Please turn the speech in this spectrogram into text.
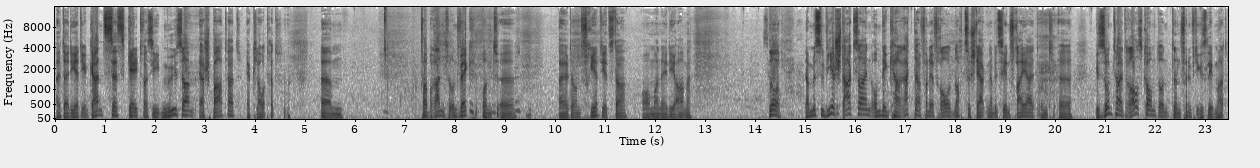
Alter, die hat ihr ganzes Geld, was sie mühsam erspart hat, erklaut hat, ähm, verbrannt und weg und, äh, Alter, und friert jetzt da. Oh Mann, ey, die Arme. So, da müssen wir stark sein, um den Charakter von der Frau noch zu stärken, damit sie in Freiheit und, äh, Gesundheit rauskommt und ein vernünftiges Leben hat.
